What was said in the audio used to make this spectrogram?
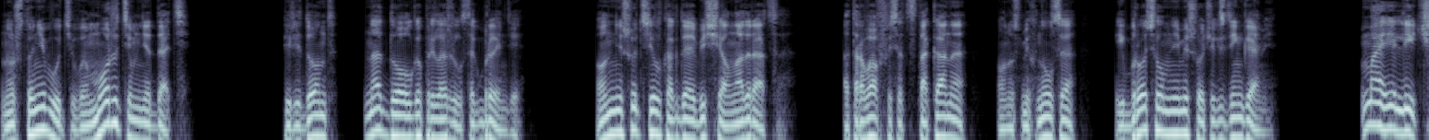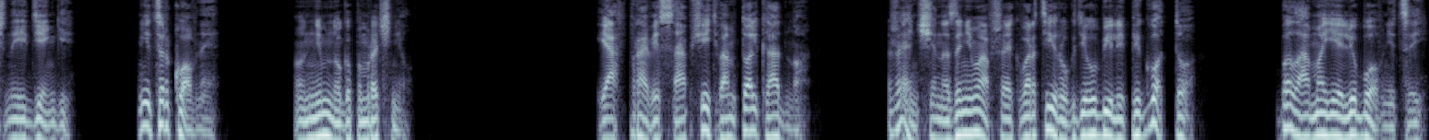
Но что-нибудь вы можете мне дать? Передонт надолго приложился к бренди. Он не шутил, когда обещал надраться. Оторвавшись от стакана, он усмехнулся и бросил мне мешочек с деньгами. «Мои личные деньги, не церковные». Он немного помрачнел. «Я вправе сообщить вам только одно. Женщина, занимавшая квартиру, где убили Пиготту, была моей любовницей.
